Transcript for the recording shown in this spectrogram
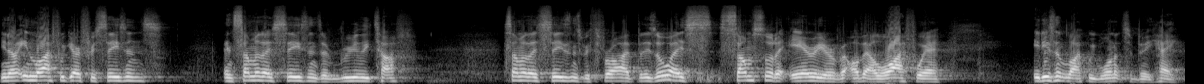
You know, in life we go through seasons, and some of those seasons are really tough. Some of those seasons we thrive, but there's always some sort of area of, of our life where it isn't like we want it to be. Hey,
